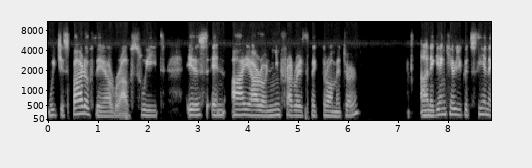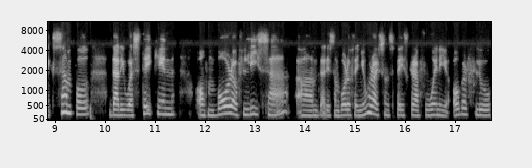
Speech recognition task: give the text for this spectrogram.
which is part of the RALPH suite, is an IR or an infrared spectrometer. And again, here you could see an example that it was taken on board of LEISA, um, that is on board of the New Horizons spacecraft when it overflew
